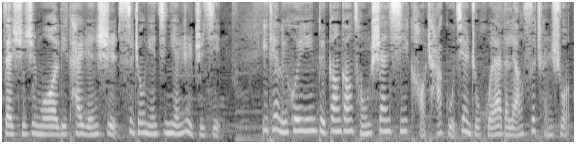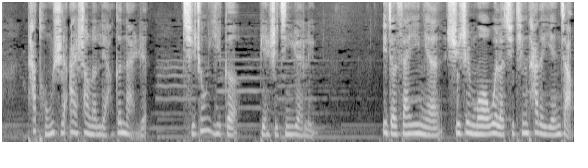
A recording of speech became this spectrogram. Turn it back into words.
在徐志摩离开人世四周年纪念日之际，一天，林徽因对刚刚从山西考察古建筑回来的梁思成说：“她同时爱上了两个男人，其中一个便是金岳霖。”一九三一年，徐志摩为了去听他的演讲，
